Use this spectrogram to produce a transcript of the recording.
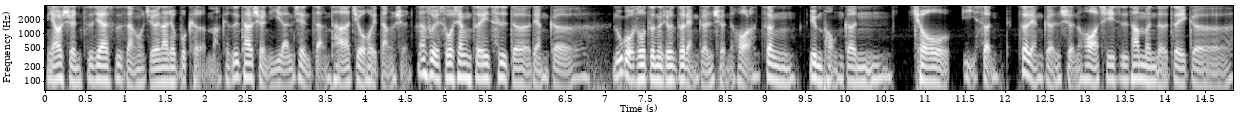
你要选直辖市长，我觉得那就不可能嘛。可是他选宜兰县长，他就会当选。那所以说，像这一次的两个，如果说真的就是这两个人选的话，郑运鹏跟。邱奕胜这两个人选的话，其实他们的这个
